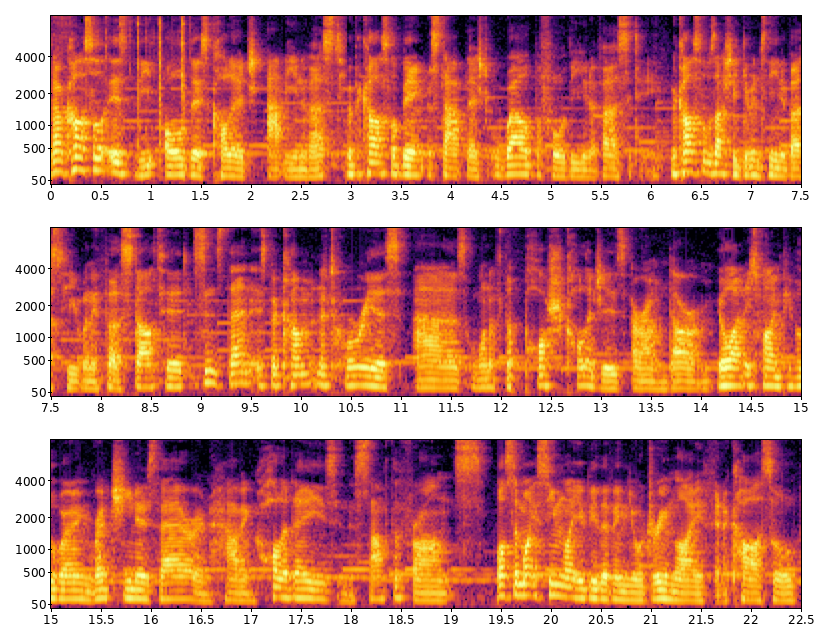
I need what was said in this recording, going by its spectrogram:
Now, Castle is the oldest college at the university, with the castle being established well before the university. The castle was actually given to the university when they first started. Since then, it's become notorious as one of the posh colleges around Durham. You're likely to find people wearing red chinos there and having holidays in the south of France. Whilst it might seem like you'd be living your dream life in a castle,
